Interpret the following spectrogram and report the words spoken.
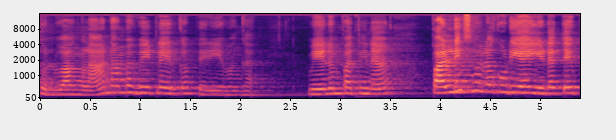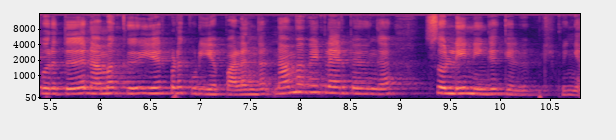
சொல்லுவாங்களாம் நம்ம வீட்டில் இருக்க பெரியவங்க. மேலும் பார்த்தீங்கன்னா பள்ளி சொல்லக்கூடிய இடத்தை பொறுத்து நமக்கு ஏற்படக்கூடிய பலன்கள் நம்ம வீட்டில் இருப்பவங்க சொல்லி நீங்கள் கேள்விப்பட்டிருப்பீங்க.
